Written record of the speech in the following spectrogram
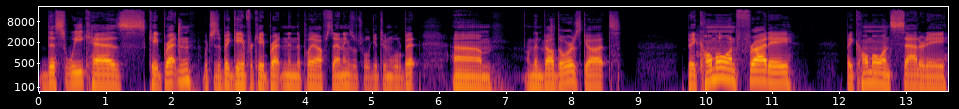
this week has Cape Breton, which is a big game for Cape Breton in the playoff standings, which we'll get to in a little bit. Um, and then Val-d'Or's got Baie-Comeau on Friday, Baie-Comeau on Saturday,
